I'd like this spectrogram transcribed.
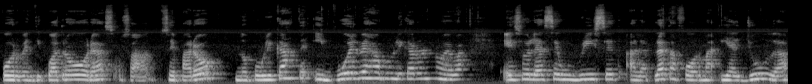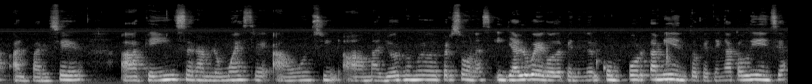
por 24 horas, o sea, se paró, no publicaste y vuelves a publicar una nueva, eso le hace un reset a la plataforma y ayuda, al parecer, a que Instagram lo muestre a un a mayor número de personas y ya luego, dependiendo del comportamiento que tenga tu audiencia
